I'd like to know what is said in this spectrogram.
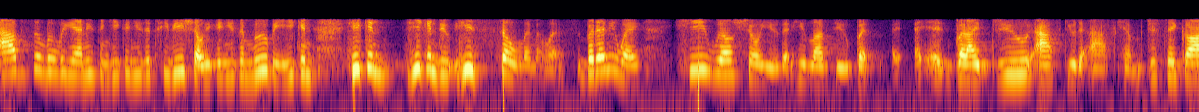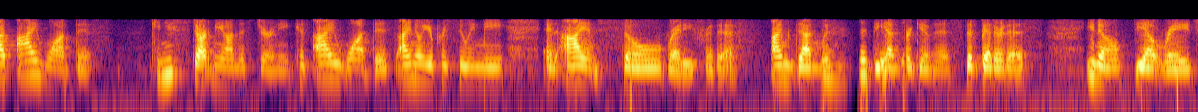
absolutely anything. He can use a TV show. He can use a movie. He can he can he can do. He's so limitless. But anyway, He will show you that He loves you. But eh, eh, but I do ask you to ask Him. Just say, God, I want this. Can you start me on this journey? Because I want this. I know you're pursuing me, and I am so ready for this. I'm done with mm-hmm. the unforgiveness, the bitterness, you know, the outrage.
